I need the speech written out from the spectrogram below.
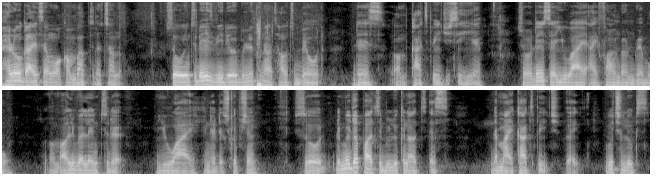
Hello guys and welcome back to the channel. So in today's video we'll be looking at how to build this um, cart page you see here. So this is a UI I found on Dribbble. Um, I'll leave a link to the UI in the description. So the major part to be looking at is the my cart page, right? Which looks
